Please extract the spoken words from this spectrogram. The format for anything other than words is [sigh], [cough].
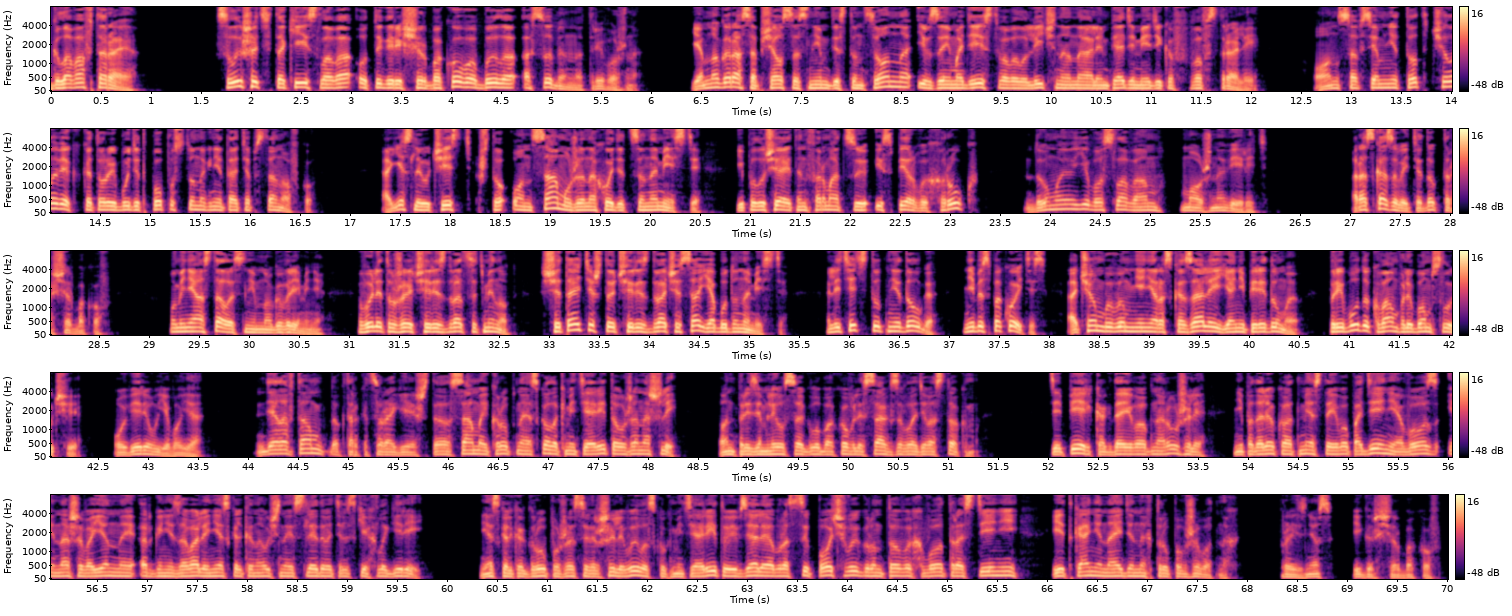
Глава вторая. Слышать такие слова от Игоря Щербакова было особенно тревожно. Я много раз общался с ним дистанционно и взаимодействовал лично на Олимпиаде медиков в Австралии. Он совсем не тот человек, который будет попусту нагнетать обстановку. А если учесть, что он сам уже находится на месте и получает информацию из первых рук, думаю, его словам можно верить. Рассказывайте, доктор Щербаков. У меня осталось немного времени. Вылет уже через 20 минут. Считайте, что через два часа я буду на месте. Лететь тут недолго. Не беспокойтесь. О чем бы вы мне ни рассказали, я не передумаю. Прибуду к вам в любом случае», — уверил его я. «Дело в том, доктор Кацураги, что самый крупный осколок метеорита уже нашли. Он приземлился глубоко в лесах за Владивостоком. Теперь, когда его обнаружили, Неподалеку от места его падения ВОЗ и наши военные организовали несколько научно-исследовательских лагерей. Несколько групп уже совершили вылазку к метеориту и взяли образцы почвы, грунтовых вод, растений и ткани найденных трупов животных», — произнес Игорь Щербаков.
